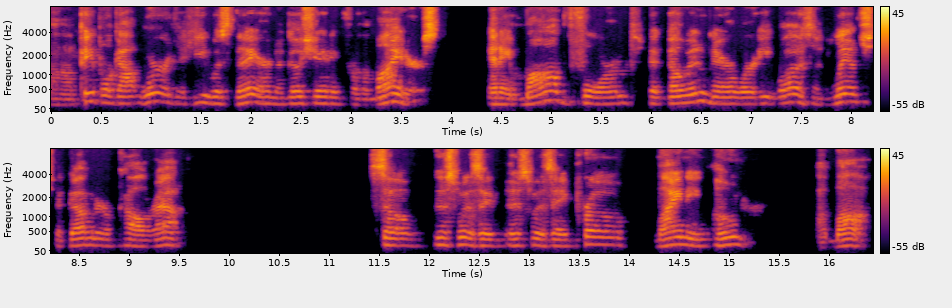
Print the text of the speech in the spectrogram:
uh, people got word that he was there negotiating for the miners and a mob formed to go in there where he was and lynch the governor of Colorado. So this was a this was a pro mining owner, a mob.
